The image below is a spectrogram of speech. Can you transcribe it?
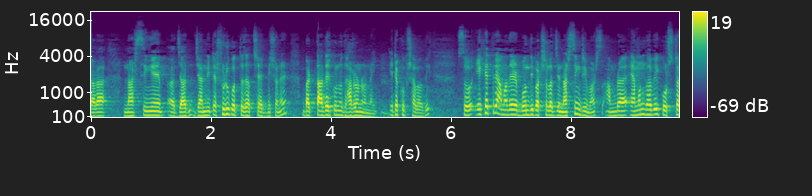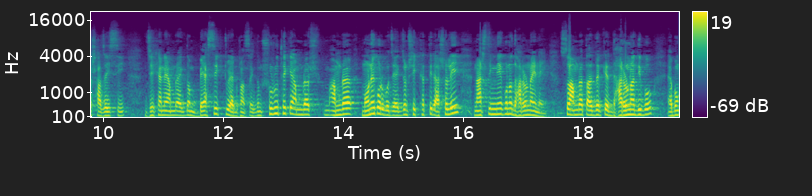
যারা নার্সিংয়ে জার্নিটা শুরু করতে যাচ্ছে অ্যাডমিশনের বাট তাদের কোনো ধারণা নাই। এটা খুব স্বাভাবিক। সো এক্ষেত্রে আমাদের বন্দি পাঠশালার যে নার্সিং ড্রিমার্স আমরা এমনভাবেই কোর্সটা সাজাইছি, যেখানে আমরা একদম বেসিক টু অ্যাডভান্স একদম শুরু থেকে আমরা আমরা মনে করব যে একজন শিক্ষার্থীর আসলেই নার্সিং নিয়ে কোনো ধারণাই নাই। সো আমরা তাদেরকে ধারণা দিব এবং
